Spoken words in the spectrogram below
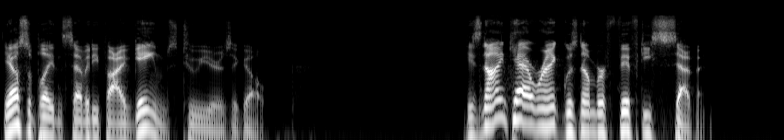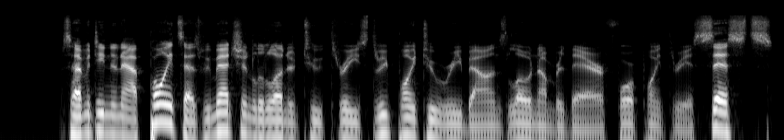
He also played in 75 games two years ago. His nine cat rank was number 57. 17 and a half points, as we mentioned, a little under two threes, 3.2 rebounds, low number there, 4.3 assists,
